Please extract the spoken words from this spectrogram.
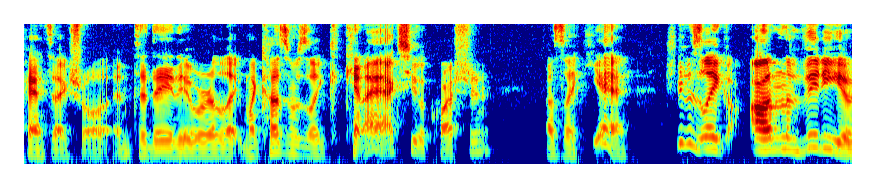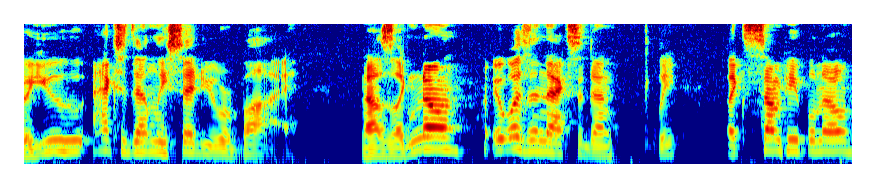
pansexual. And today they were like, my cousin was like, "Can I ask you a question?" I was like, "Yeah." She was like, "On the video, you accidentally said you were bi," and I was like, "No, it wasn't accidentally. Like some people know."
